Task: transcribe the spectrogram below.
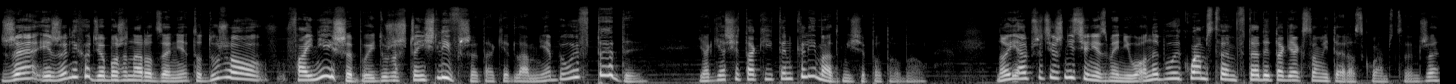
że jeżeli chodzi o Boże Narodzenie, to dużo fajniejsze były i dużo szczęśliwsze takie dla mnie były wtedy. Jak ja się taki, ten klimat mi się podobał. No i ale przecież nic się nie zmieniło. One były kłamstwem wtedy, tak jak są i teraz kłamstwem, że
